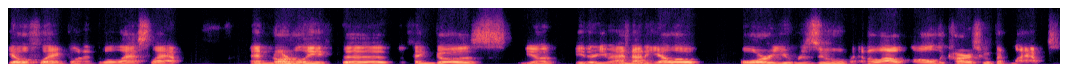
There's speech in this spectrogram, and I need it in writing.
yellow flag going into the last lap. And normally the, the thing goes, you know, either you end on a yellow or you resume and allow all the cars who've been lapped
